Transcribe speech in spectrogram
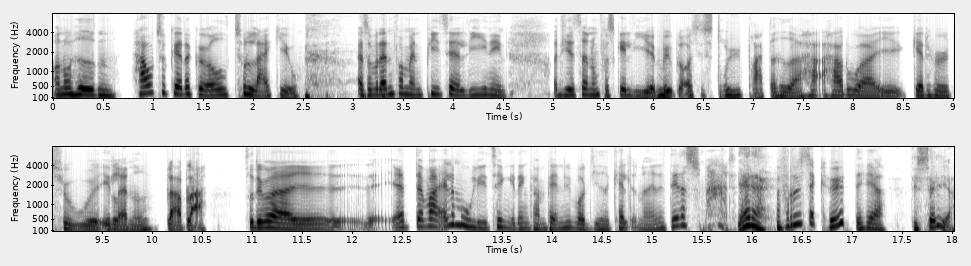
og nu hed den How to get a girl to like you. altså, hvordan får man en pige til at ligne en? Og de har taget nogle forskellige øh, møbler, også et strygebræt, der hedder How, do I get her to øh, et eller andet, bla bla. Så det var, øh, ja, der var alle mulige ting i den kampagne, hvor de havde kaldt det noget andet. Det er da smart. Ja da, Man får lyst til at købe det her. det sælger.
